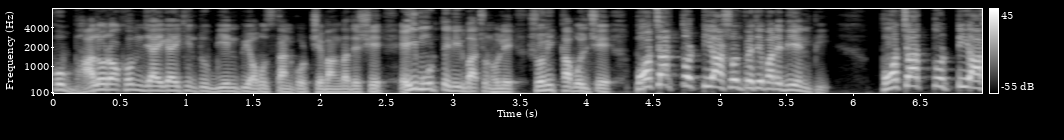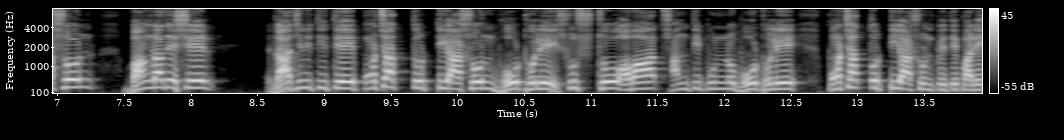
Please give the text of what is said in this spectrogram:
খুব ভালো রকম জায়গায় কিন্তু বিএনপি অবস্থান করছে বাংলাদেশে। এই মুহূর্তে নির্বাচন হলে সমীক্ষা বলছে, পঁচাত্তরটি আসন পেতে পারে বিএনপি পঁচাত্তরটি আসন বাংলাদেশের রাজনীতিতে পঁচাত্তরটি আসন ভোট হলে সুষ্ঠু, অবাধ, শান্তিপূর্ণ ভোট হলে পঁচাত্তরটি আসন পেতে পারে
